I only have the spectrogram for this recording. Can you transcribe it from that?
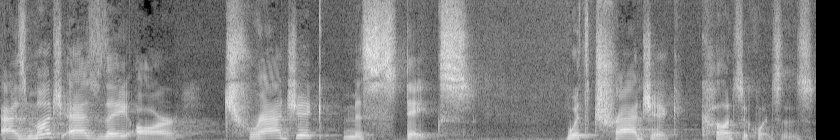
as much as they are tragic mistakes with tragic consequences.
